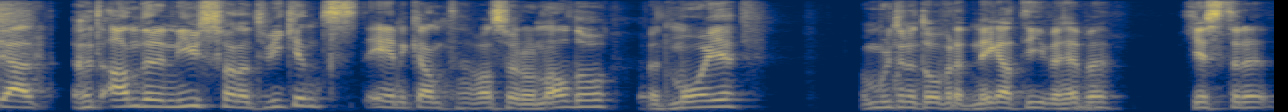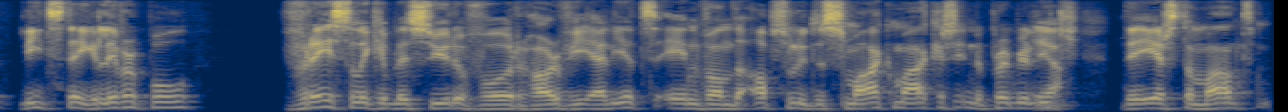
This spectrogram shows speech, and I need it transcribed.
ja, het andere nieuws van het weekend. De ene kant was er Ronaldo. Het mooie. We moeten het over het negatieve hebben. Gisteren, Leeds tegen Liverpool. Vreselijke blessure voor Harvey Elliott. Een van de absolute smaakmakers in de Premier League. De eerste maand.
